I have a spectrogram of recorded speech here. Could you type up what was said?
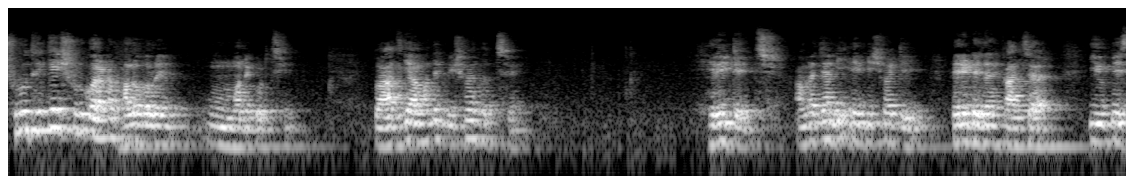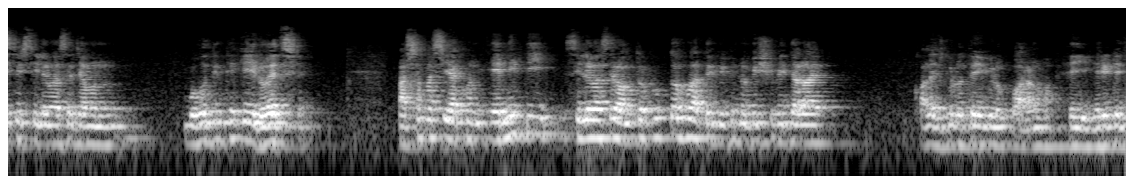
শুরু থেকেই শুরু করাটা ভালো বলে মনে করছি। তো আজকে আমাদের বিষয় হচ্ছে হেরিটেজ আমরা জানি এই বিষয়টি হেরিটেজ অ্যান্ড কালচার ইউপিএসসি সিলেবাসে যেমন বহুদিন থেকেই রয়েছে। পাশাপাশি এখন এনইপি সিলেবাসের অন্তর্ভুক্ত হওয়াতে বিভিন্ন বিশ্ববিদ্যালয়, কলেজগুলোতে এগুলো পড়ানো হয়, এই হেরিটেজ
